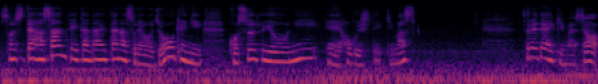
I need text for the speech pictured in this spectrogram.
そして挟んでいただいたらそれを上下にこするように、えー、ほぐしていきます。それではいきましょう。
